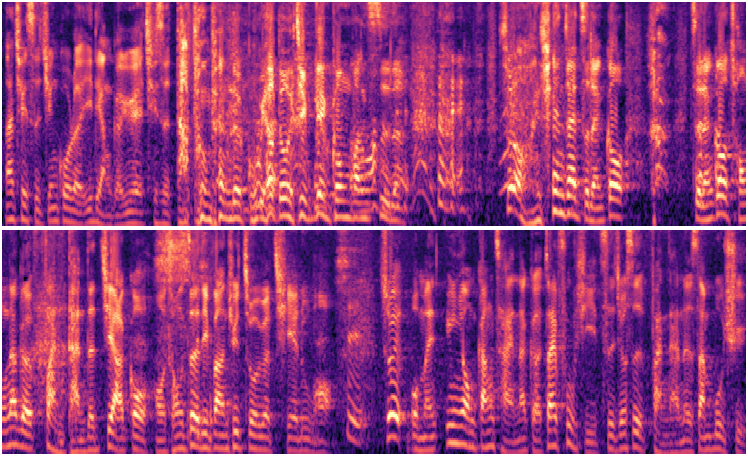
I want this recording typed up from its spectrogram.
那其实经过了一两个月，其实大部分的股票都已经变空方式了。对。所以我们现在只能够，只能够从那个反弹的架构哦，从这个地方去做一个切入哦。是。所以我们运用刚才那个再复习一次，就是反弹的三部曲。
